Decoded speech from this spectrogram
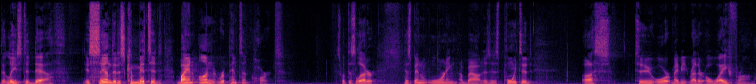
that leads to death is sin that is committed by an unrepentant heart. That's what this letter has been warning about, as it is pointed us to, or maybe rather away from,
